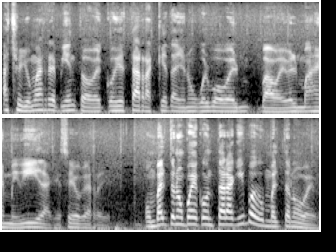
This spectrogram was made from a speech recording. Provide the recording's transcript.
Acho, yo me arrepiento de haber cogido esta rasqueta, yo no vuelvo a, ver, a beber más en mi vida, qué sé yo qué rey. Humberto no puede contar aquí porque Humberto no bebe.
